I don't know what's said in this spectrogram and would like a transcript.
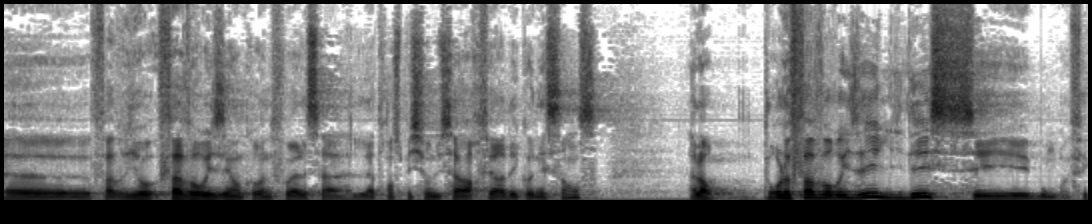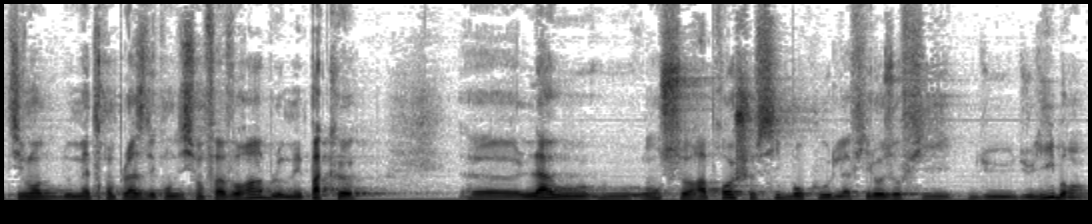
Euh, favoriser encore une fois la, transmission du savoir-faire et des connaissances. Alors, pour le favoriser, l'idée, c'est effectivement de mettre en place des conditions favorables, mais pas que. Euh, là où, on se rapproche aussi beaucoup de la philosophie du, libre,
